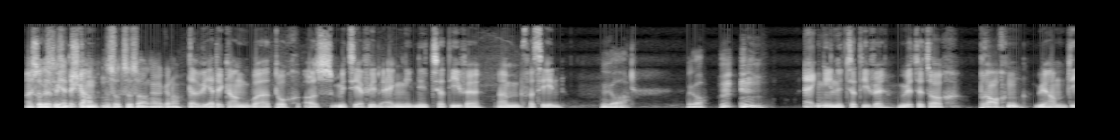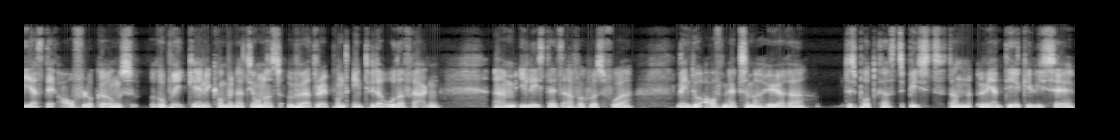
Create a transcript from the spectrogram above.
Also so ist der Werdegang, sozusagen, ja, genau. Der Werdegang war doch aus, mit sehr viel Eigeninitiative ähm, versehen. Ja, ja. Eigeninitiative wird jetzt auch brauchen. Wir haben die erste Auflockerungsrubrik, eine Kombination aus Wordrap und Entweder-Oder-Fragen. Ähm, ich lese da jetzt einfach was vor. Wenn du aufmerksamer Hörer des Podcasts bist, dann werden dir gewisse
